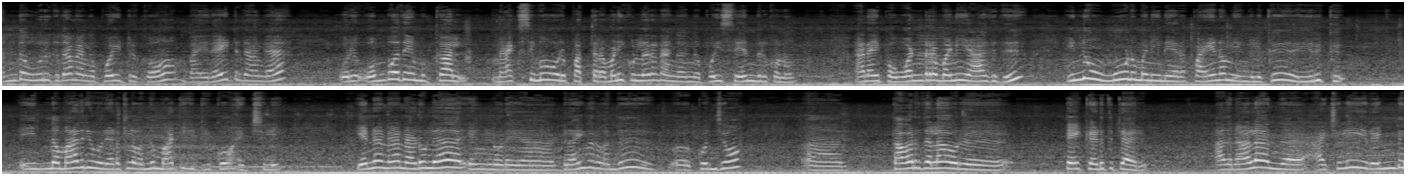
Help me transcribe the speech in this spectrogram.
அந்த ஊருக்கு தான் நாங்கள் போயிட்டுருக்கோம். பை ரைட்டு நாங்கள் ஒரு ஒம்போதே முக்கால் மேக்ஸிமம் ஒரு பத்தரை மணிக்குள்ளார நாங்கள் அங்கே போய் சேர்ந்துருக்கணும். ஆனால் இப்போ ஒன்றரை மணி ஆகுது. இன்னும் மூணு மணி நேர பயணம் எங்களுக்கு இருக்குது இந்த மாதிரி ஒரு இடத்துல வந்து மாட்டிக்கிட்டு இருக்கோம் ஆக்சுவலி என்னென்னா நடுவில் எங்களுடைய டிரைவர் வந்து கொஞ்சம் தவறுதலாக ஒரு டேக் எடுத்துட்டார். அதனால் அந்த ஆக்சுவலி ரெண்டு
